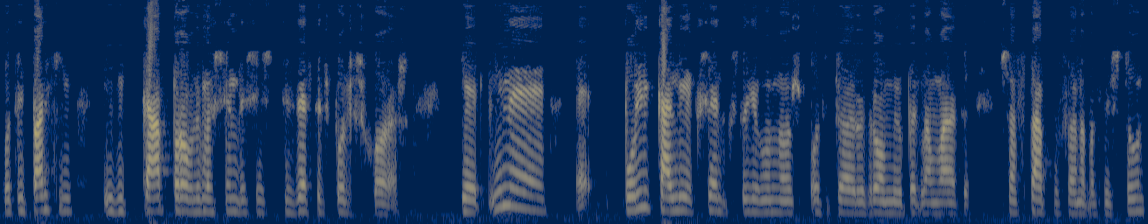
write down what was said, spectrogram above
ότι υπάρχει ειδικά πρόβλημα σύνδεσης της δεύτερης πόλης της χώρας. Και είναι ε, πολύ καλή εξέλιξη το γεγονός ότι το αεροδρόμιο περιλαμβάνεται σε αυτά που θα αναβαθμιστούν.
